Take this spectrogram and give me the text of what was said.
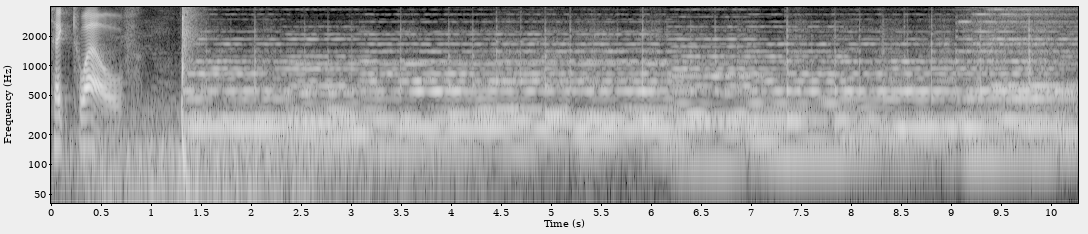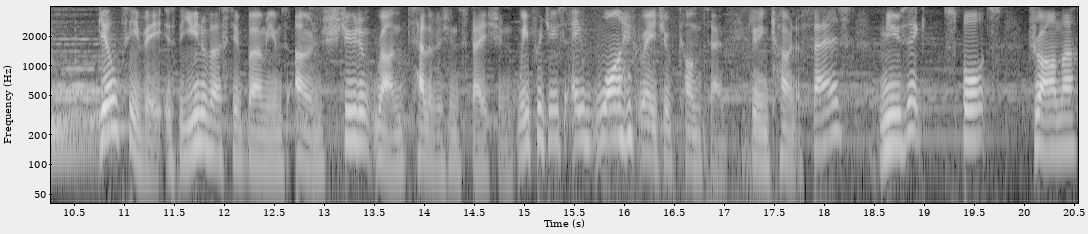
Take 12. Guild TV is the University of Birmingham's own student-run television station. We produce a wide range of content, including current affairs, music, sports, drama,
